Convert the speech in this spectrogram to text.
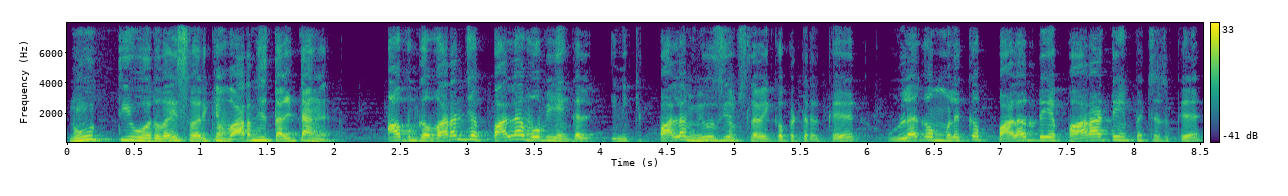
நூற்றி ஒரு வயசு வரைக்கும் வரைஞ்சு தள்ளிட்டாங்க. அவங்க வரைஞ்ச பல ஓவியங்கள் இன்னைக்கு பல மியூசியம்ஸ்ல வைக்கப்பட்டிருக்கு. உலகம் முழுக்க பலருடைய பாராட்டையும் பெற்றிருக்கு.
